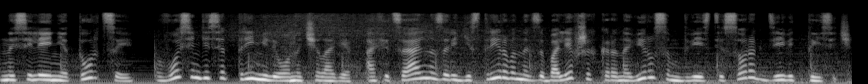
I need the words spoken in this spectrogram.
Население Турции – 83 миллиона человек, официально зарегистрированных заболевших коронавирусом 249 тысяч.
